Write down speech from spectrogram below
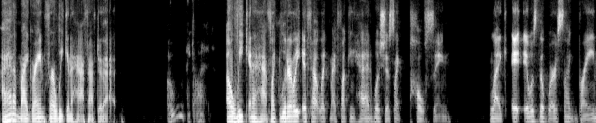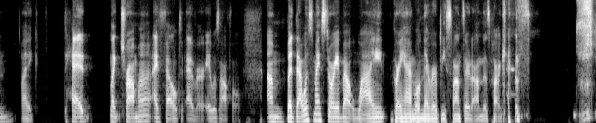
I had a migraine for a week and a half after that. Oh my god. A week and a half. Like literally, it felt like my fucking head was just like pulsing. Like it, it was the worst like brain like head like trauma I felt ever. It was awful. Um, but that was my story about why Greyhound will never be sponsored on this podcast.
